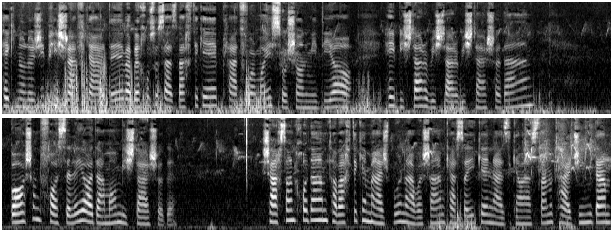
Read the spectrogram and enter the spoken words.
تکنولوژی پیشرفت کرده و به خصوص از وقتی که پلتفرم های سوشال میدیا هی بیشتر و بیشتر و بیشتر شدن باهاشون فاصله آدمان بیشتر شده. شخصا خودم تا وقتی که مجبور نباشم کسایی که نزدیکم هستن رو ترجیح میدم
